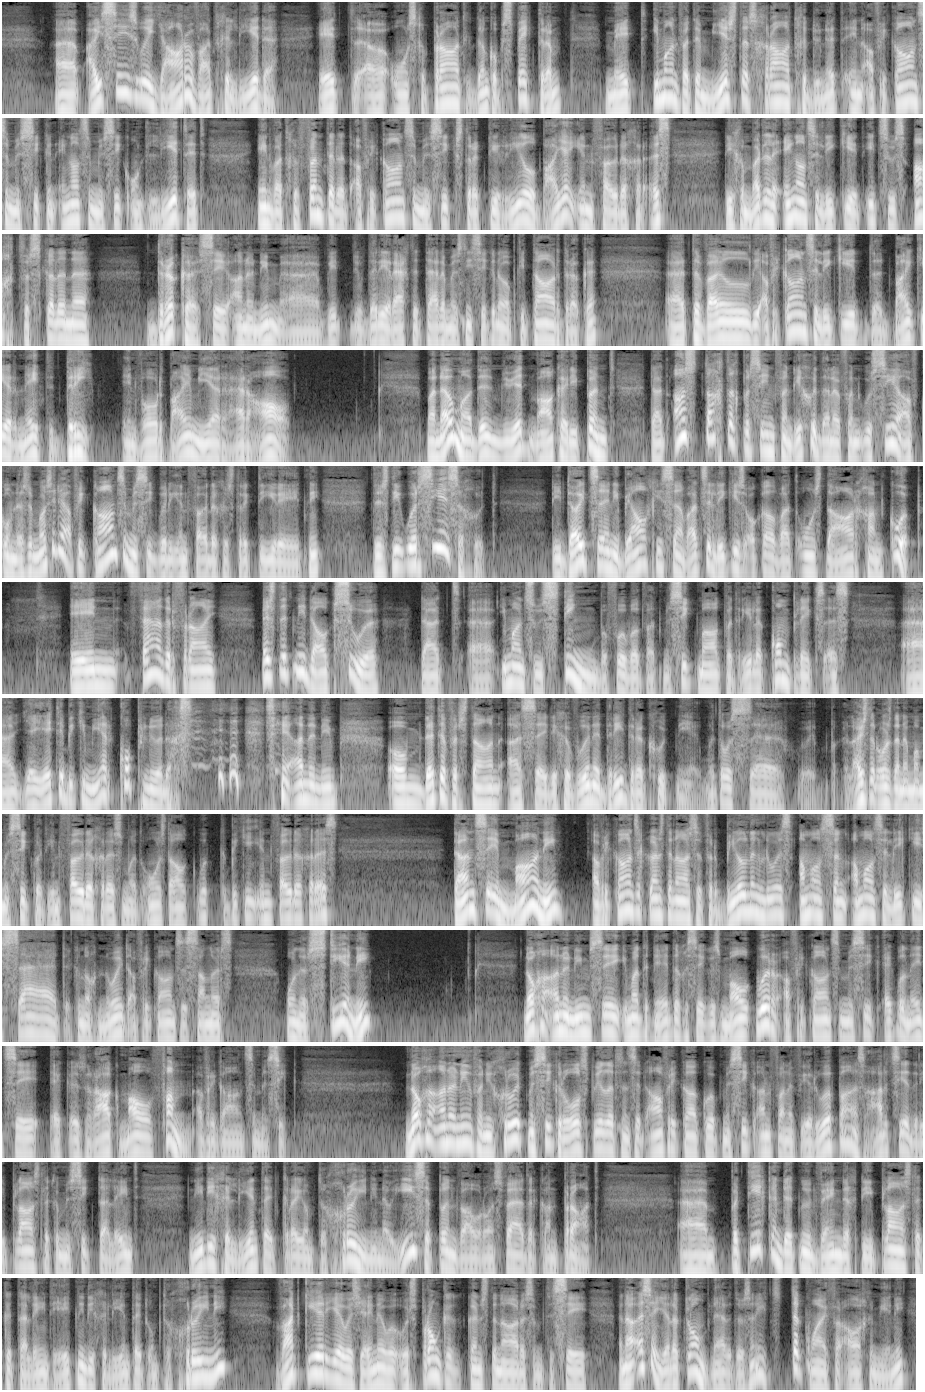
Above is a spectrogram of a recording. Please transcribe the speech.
Uh hy sê so jare wat gelede het uh, ons gepraat, ek dink op Spectrum met iemand wat 'n meestersgraad gedoen het en Afrikaanse musiek en Engelse musiek ontleed het en wat gevind het dat Afrikaanse musiek struktureel baie eenvoudiger is. Die gemiddelde Engelse liedjie het iets soos 8 verskillende drukke sê anoniem. Uh weet of dit die regte term is, nie seker nou op gitaar drukke. Uh terwyl die Afrikaanse liedjie dit baie keer net 3 en word baie meer herhaal. Maar nou maar dit weet maak hy die punt dat as 80% van die goedinne van oorsee afkom, dis mos nie die Afrikaanse musiek wat die eenvoudige strukture het nie. Dis die oorseese goed. Die Duitse en die Belgiese en watse liedjies ook al wat ons daar gaan koop. En verder vra hy, is dit nie dalk so dat uh, iemand so Sting byvoorbeeld wat musiek maak wat redelik kompleks is, uh jy het 'n bietjie meer kop nodig sê anoniem om dit te verstaan as hy die gewone 3 druk goed nie. Moet ons uh, luister ons dan nou maar musiek wat eenvoudiger is omdat ons dalk ook 'n bietjie eenvoudiger is. Dan sê Mani, Afrikaanse kunstenaars se verbeeldingloos, almal sing almal se liedjies sad. Ek het nog nooit Afrikaanse sangers ondersteun nie. Nog 'n anoniem sê iemand het net gesê ek is mal oor Afrikaanse musiek. Ek wil net sê ek is raak mal van Afrikaanse musiek. Nog 'n anoniem van die groot musiekrolspelers in Suid-Afrika koop musiek aan van Europa as hartseer dat die plaaslike musiektalent nie die geleentheid kry om te groei nie. Nou hier's 'n punt waaroor ons verder kan praat. Ehm uh, beteken dit noodwendig die plaaslike talent het nie die geleentheid om te groei nie? Wat keer jou as jy nou 'n oorspronklike kunstenaar is om te sê en nou is 'n hele klomp, né, dit is nie stikwaai vir algemeen nie.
